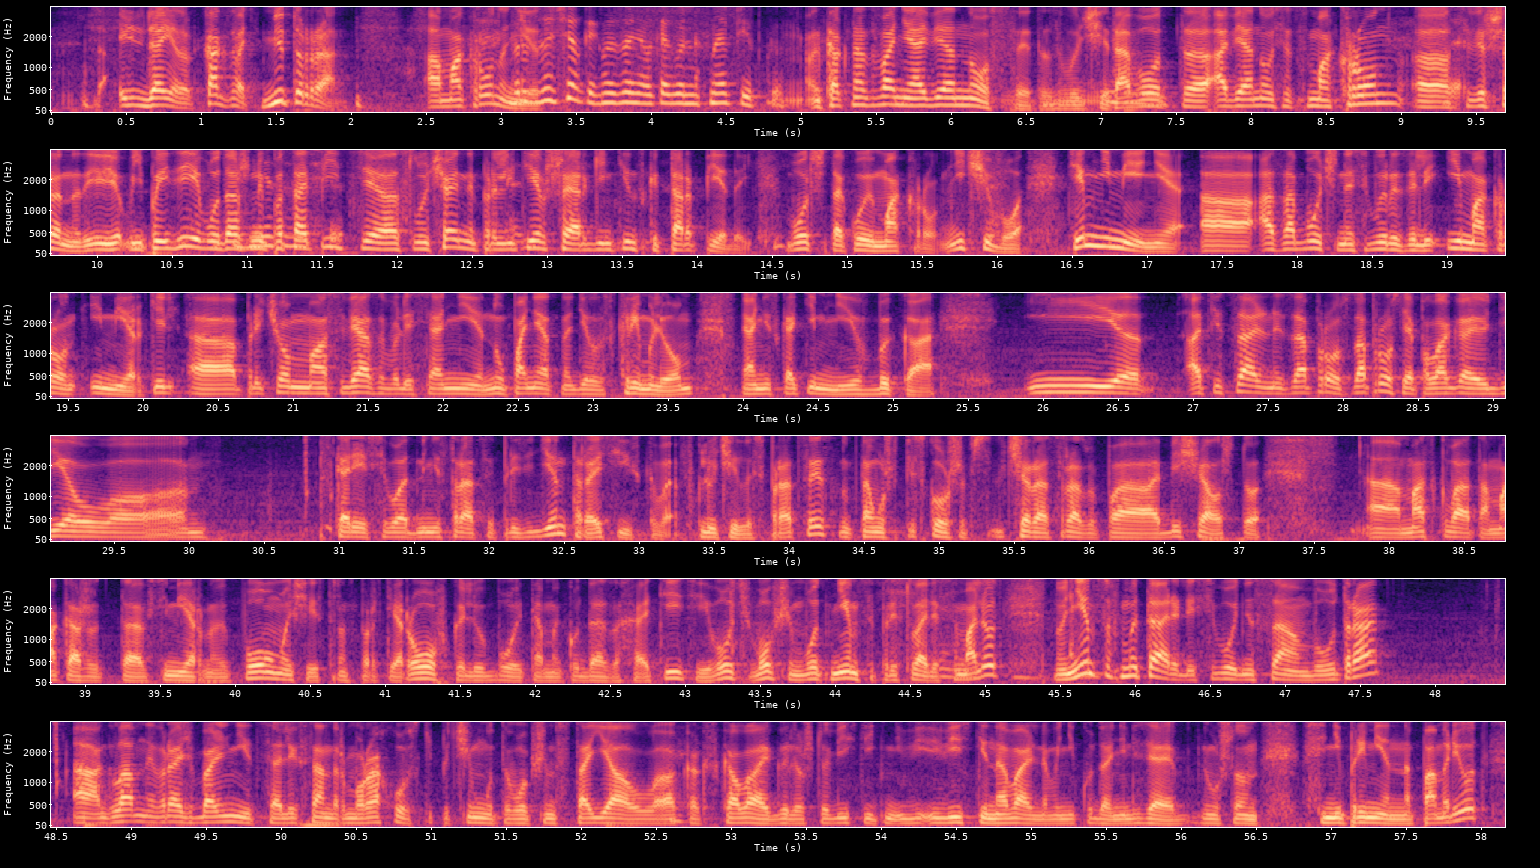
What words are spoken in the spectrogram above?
Или да нет, как звать? Митран а Макрона нет. Звучит как название алкогольных напитков. Как название авианосца это звучит. А вот э, авианосец Макрон э, совершенно... И, по идее, его должны потопить э, случайно пролетевшей аргентинской торпедой. Вот что такое Макрон. Ничего. Тем не менее, э, озабоченность выразили и Макрон, и Меркель. Э, причем э, связывались они, ну, понятное дело, с Кремлем, а не с каким ни ФБК. И официальный запрос, запрос, я полагаю, делал скорее всего, администрация президента российского включилась в процесс, ну, потому что Песков же вчера сразу пообещал, что а, Москва там окажет а, всемирную помощь и с транспортировкой любой там и куда захотите. И вот, в общем, вот немцы прислали самолет, но немцев мы тарили сегодня с самого утра, а главный врач больницы Александр Мураховский почему-то, в общем, стоял а, как скала и говорил, что вести, вести Навального никуда нельзя, потому что он всенепременно помрет.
